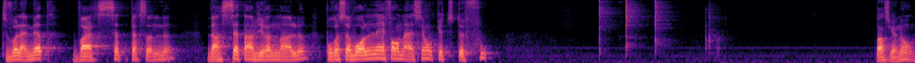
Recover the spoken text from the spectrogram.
tu vas la mettre vers cette personne-là, dans cet environnement-là, pour recevoir l'information que tu te fous. Je pense que non.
